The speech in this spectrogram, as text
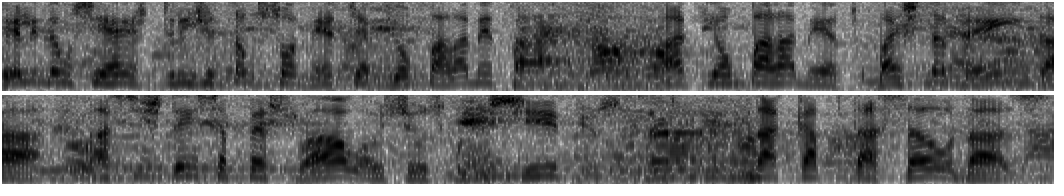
ele não se restringe tão somente aqui ao parlamentar, aqui ao parlamento, mas também da assistência pessoal aos seus municípios, na captação das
